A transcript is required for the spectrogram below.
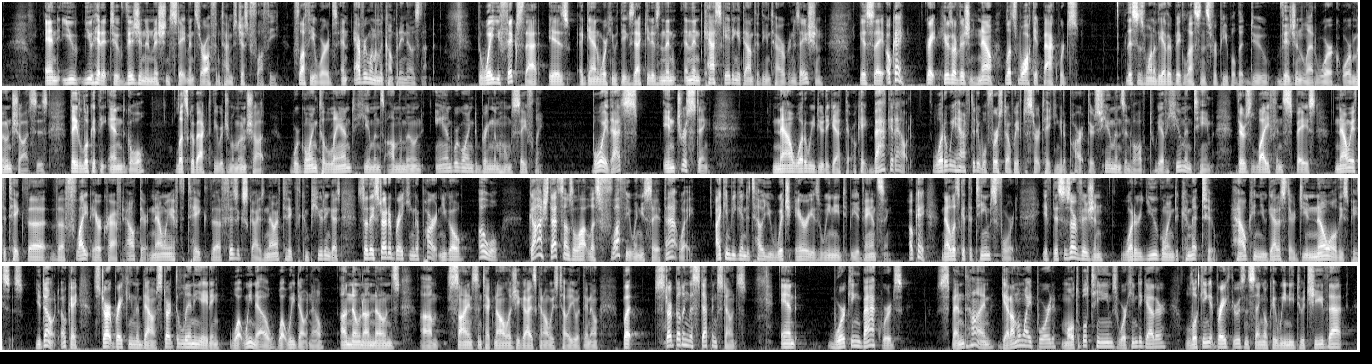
And you, you hit it too. Vision and mission statements are oftentimes just fluffy, fluffy words, and everyone in the company knows that. The way you fix that is, again, working with the executives and then, and then cascading it down through the entire organization, is say, okay, great, here's our vision. Now let's walk it backwards. This is one of the other big lessons for people that do vision led work or moonshots is they look at the end goal. Let's go back to the original moonshot. We're going to land humans on the moon and we're going to bring them home safely. Boy, that's Interesting. Now, what do we do to get there? Okay, back it out. What do we have to do? Well, first off, we have to start taking it apart. There's humans involved. We have a human team. There's life in space. Now we have to take the, the flight aircraft out there. Now we have to take the physics guys. Now we have to take the computing guys. So they started breaking it apart. And you go, oh, well, gosh, that sounds a lot less fluffy when you say it that way. I can begin to tell you which areas we need to be advancing. Okay, now let's get the teams forward. If this is our vision, what are you going to commit to? How can you get us there? Do you know all these pieces? You don't. Okay, start breaking them down. Start delineating what we know, what we don't know, unknown unknowns. Um, science and technology guys can always tell you what they know. But start building the stepping stones and working backwards. Spend time, get on the whiteboard, multiple teams working together, looking at breakthroughs and saying, okay, we need to achieve that.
